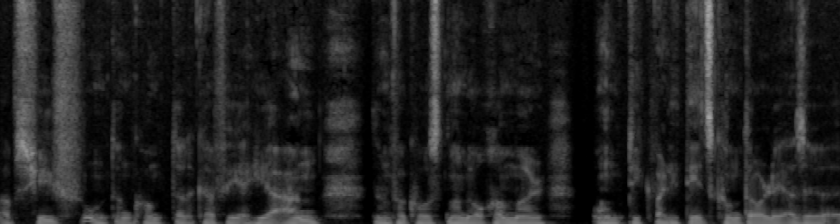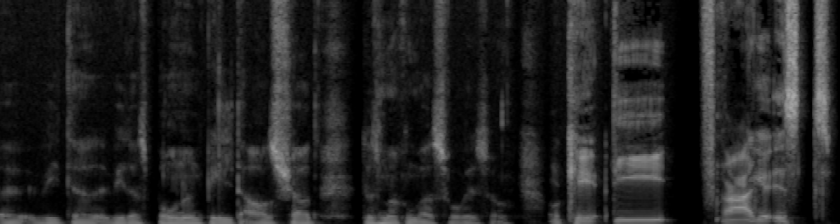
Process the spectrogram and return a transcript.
aufs Schiff und dann kommt der Kaffee hier an, dann verkostet man noch einmal und die Qualitätskontrolle, also äh, wie, der, wie das Bohnenbild ausschaut, das machen wir sowieso. Okay, die Frage ist,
